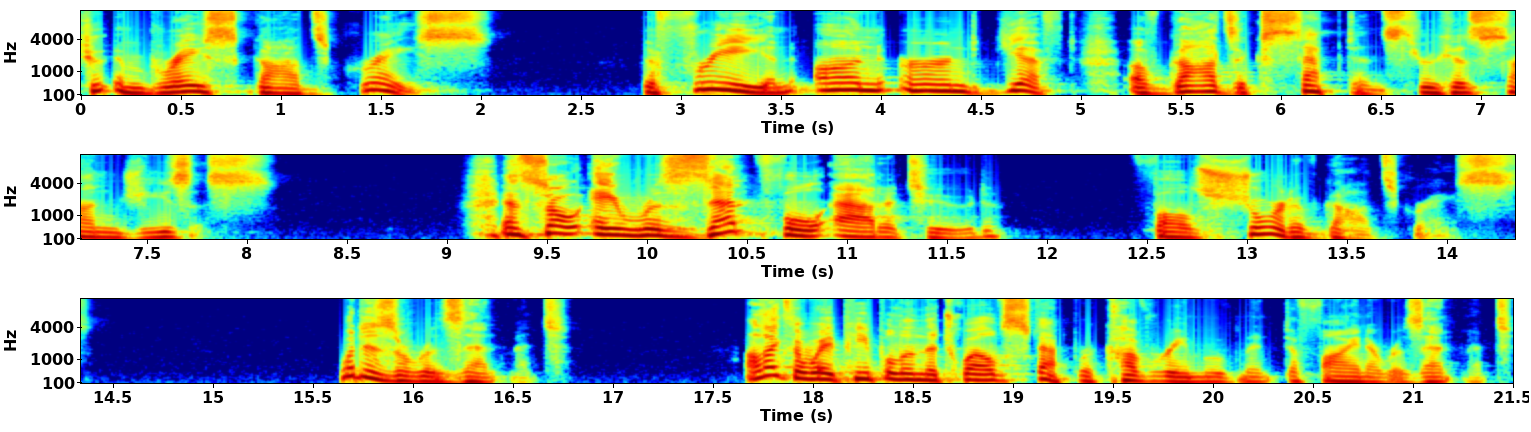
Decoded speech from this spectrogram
to embrace God's grace, the free and unearned gift of God's acceptance through his son Jesus. And so a resentful attitude falls short of God's grace. What is a resentment? I like the way people in the 12 step recovery movement define a resentment.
